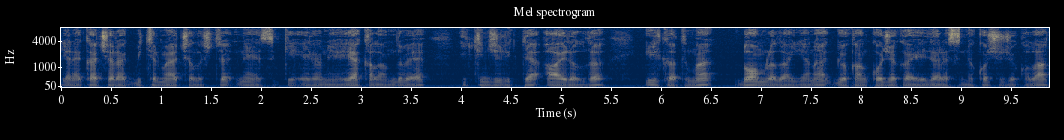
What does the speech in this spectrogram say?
gene kaçarak bitirmeye çalıştı. Ne yazık ki Eloni'ye yakalandı ve ikincilikte ayrıldı. İlk atımı Domra'dan yana Gökhan Kocakaya idaresinde koşacak olan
